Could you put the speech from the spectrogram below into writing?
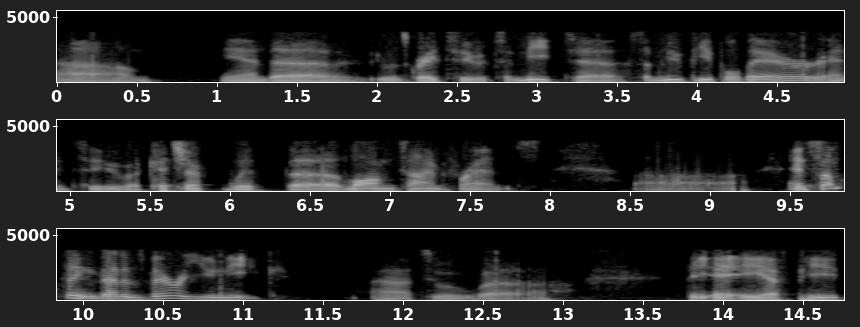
um, and uh, it was great to to meet uh, some new people there and to uh, catch up with uh, longtime friends. Uh, and something that is very unique uh, to uh, the AAFP,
